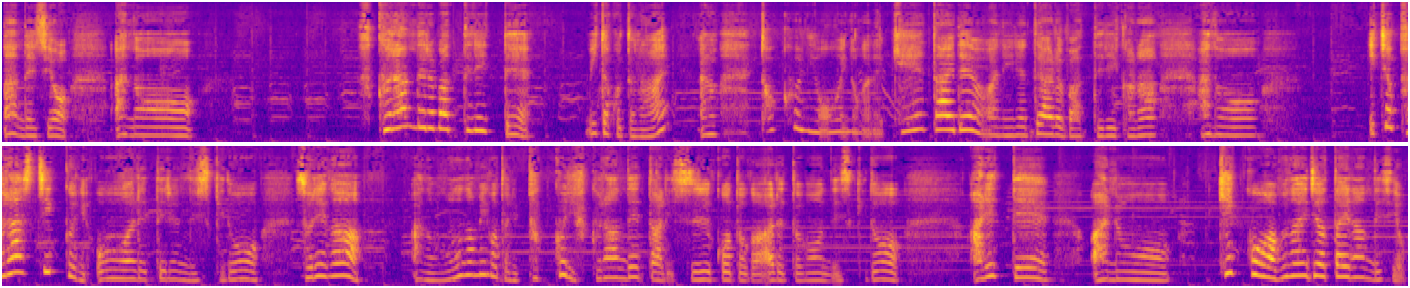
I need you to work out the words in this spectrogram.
なんですよ。あのー膨らんでるバッテリーって見たことない？あの、特に多いのがね、携帯電話に入れてあるバッテリーから、あの一応プラスチックに覆われてるんですけど、それが、あの、ものの見事にぷっくり膨らんでたりすることがあると思うんですけど、あれって、あの結構危ない状態なんですよ。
